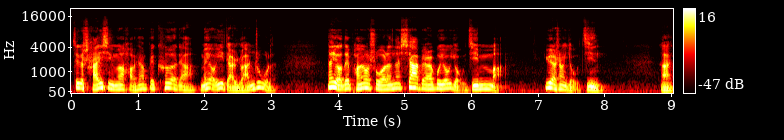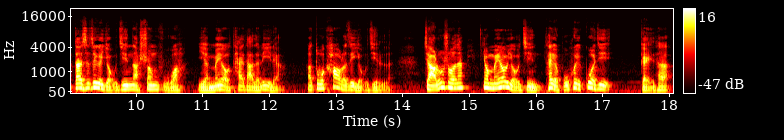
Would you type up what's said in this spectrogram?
这个财星啊，好像被克的没有一点援助了。那有的朋友说了，那下边不有酉金吗？月上有金，啊，但是这个酉金呢，生福啊也没有太大的力量啊，多靠了这酉金了。假如说呢，要没有酉金，他也不会过继给他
